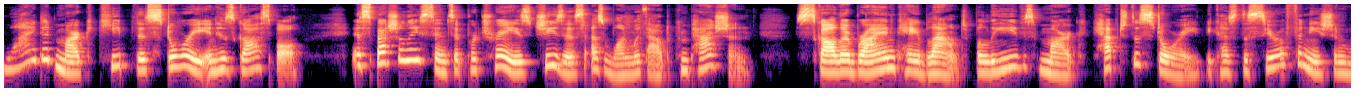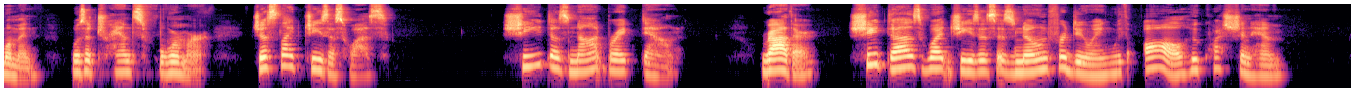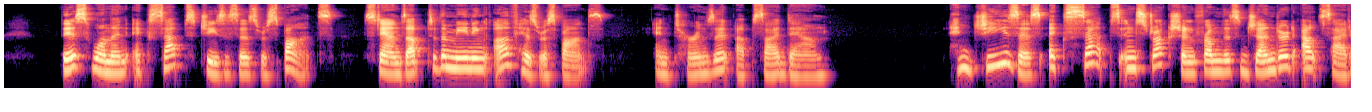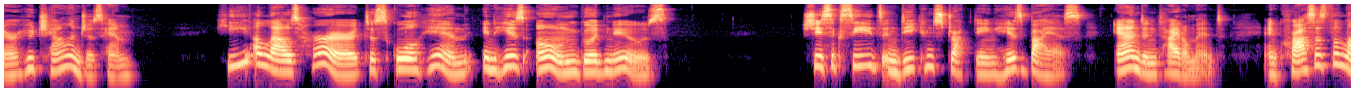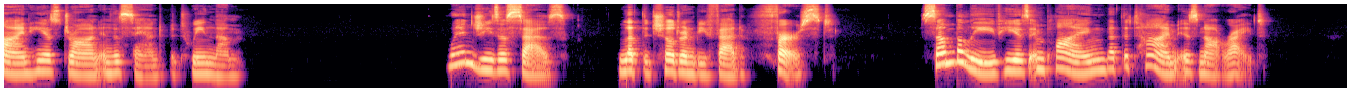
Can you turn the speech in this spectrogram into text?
Why did Mark keep this story in his gospel, especially since it portrays Jesus as one without compassion? Scholar Brian K. Blount believes Mark kept the story because the Syrophoenician woman was a transformer, just like Jesus was. She does not break down. Rather, she does what Jesus is known for doing with all who question him. This woman accepts Jesus' response, stands up to the meaning of his response, and turns it upside down. And Jesus accepts instruction from this gendered outsider who challenges him. He allows her to school him in his own good news. She succeeds in deconstructing his bias and entitlement and crosses the line he has drawn in the sand between them. When Jesus says, Let the children be fed first, some believe he is implying that the time is not right.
